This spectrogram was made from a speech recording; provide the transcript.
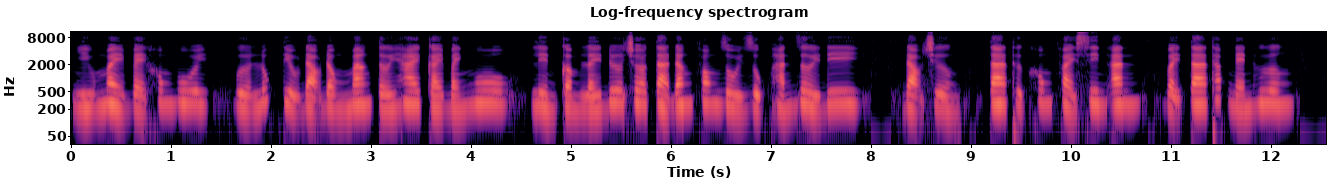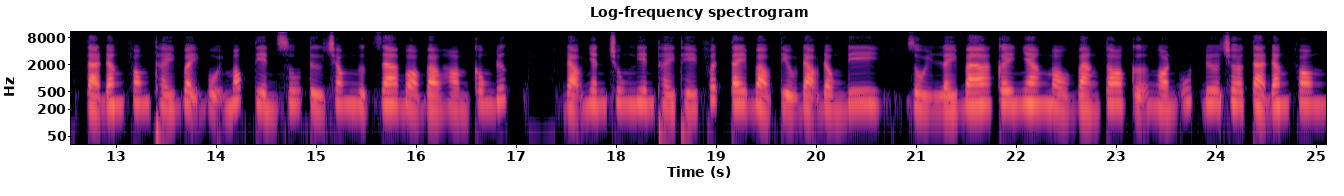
nhíu mày vẻ không vui. Vừa lúc tiểu đạo đồng mang tới hai cái bánh ngô, liền cầm lấy đưa cho tả Đăng Phong rồi dục hắn rời đi. Đạo trưởng, ta thực không phải xin ăn, vậy ta thắp nén hương. Tả Đăng Phong thấy vậy vội móc tiền xu từ trong ngực ra bỏ vào hòm công đức. Đạo nhân trung niên thấy thế phất tay bảo tiểu đạo đồng đi, rồi lấy ba cây nhang màu vàng to cỡ ngón út đưa cho tả Đăng Phong.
